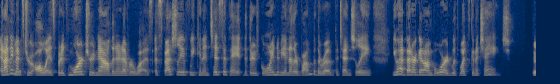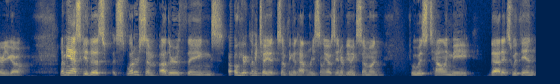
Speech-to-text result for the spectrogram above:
And I think yeah. that's true always, but it's more true now than it ever was, especially if we can anticipate that there's going to be another bump of the road potentially. You had better get on board with what's going to change. There you go. Let me ask you this. What are some other things? Oh, here, let me tell you something that happened recently. I was interviewing someone who was telling me that it's within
